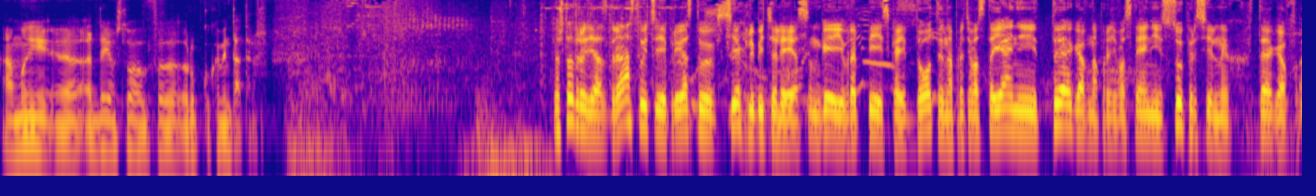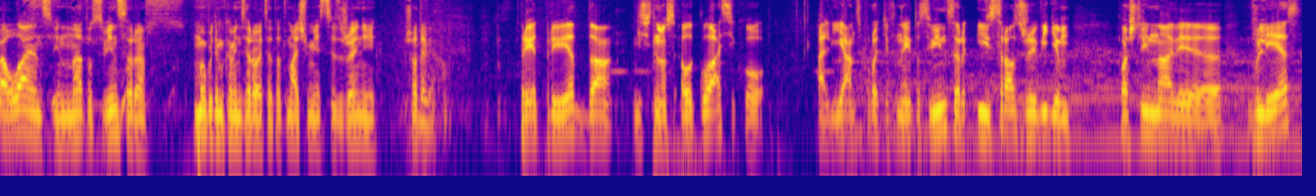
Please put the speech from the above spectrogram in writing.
а мы э, отдаем слово в рубку комментаторов. Ну что, друзья, здравствуйте и приветствую всех любителей СНГ и европейской доты на противостоянии тегов, на противостоянии суперсильных тегов Alliance и Natus Винсера. Мы будем комментировать этот матч вместе с Женей Шадовехом. Привет-привет, да, действительно, с Эл Классико, Альянс против Натус Винцере, и сразу же видим пошли Нави э, в лес,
